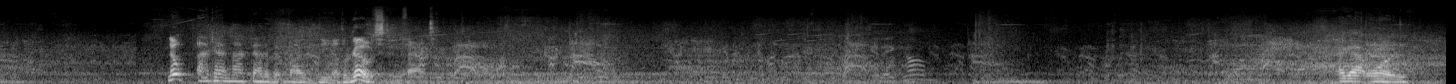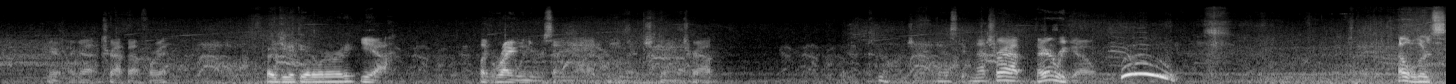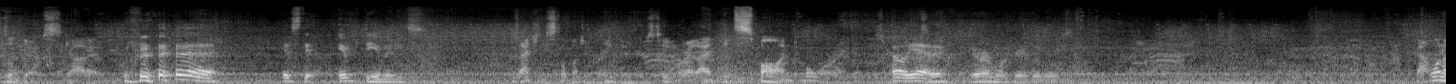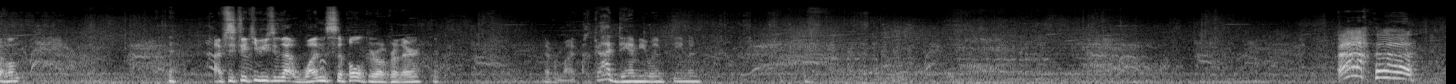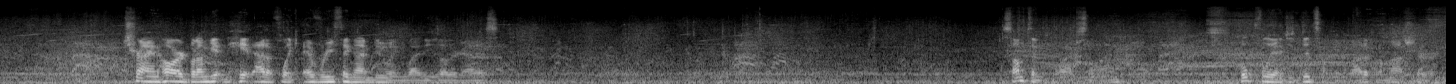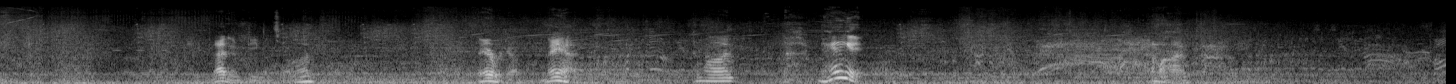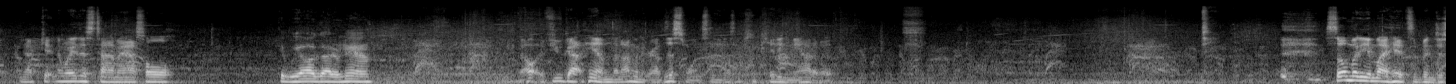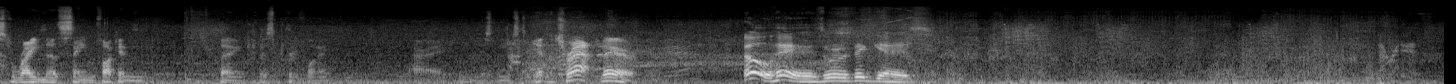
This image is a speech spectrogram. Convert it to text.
Nope, I got knocked out of it by the other ghost, in fact. Here they come. I got one. Here, I got a trap out for you. Oh, did you get the other one already? Yeah. Like right when you were saying that, I managed the trap. Come on, Jackass, get in that trap. There we go. Woo! Oh, there's still ghosts. Got it. It's the imp demons. There's actually still a bunch of grave diggers, too. Or I, it spawned more. I guess. Oh yeah, there, there are more grave diggers. Got one of them. I'm just gonna keep using that one sepulcher over there. Never mind. Oh, God damn you, imp demon. Trying hard, but I'm getting hit out of like everything I'm doing by these other guys. Something black slime. Hopefully I just did something about it, but I'm not sure. That imp demon's gone. There we go. Man. Come on. Hang it. Come on. Not getting away this time, asshole. I think we all got him now. Well, if you got him, then I'm gonna grab this one so he doesn't keep hitting me out of it. so many of my hits have been just right in the same fucking thing. It's pretty funny. Alright, he just needs to get in the trap. There. Oh, hey, it's one of the big guys.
